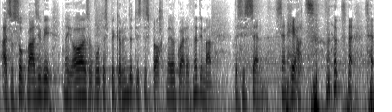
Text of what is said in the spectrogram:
also so quasi wie, naja, also wo das begründet ist, das braucht man ja gar nicht. nicht? Ich meine, das ist sein, sein Herz. sein,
